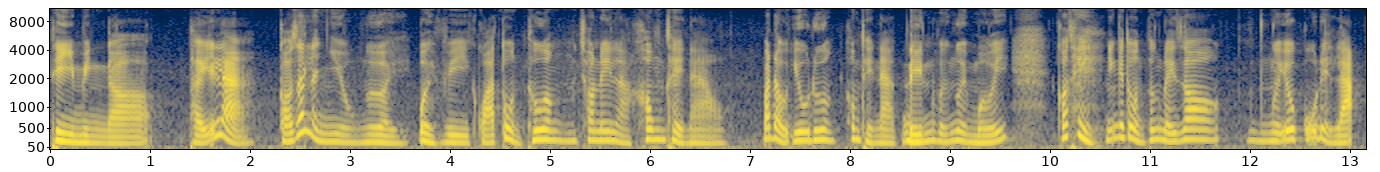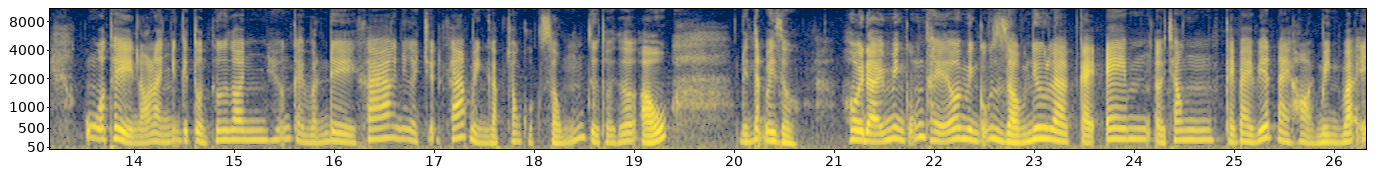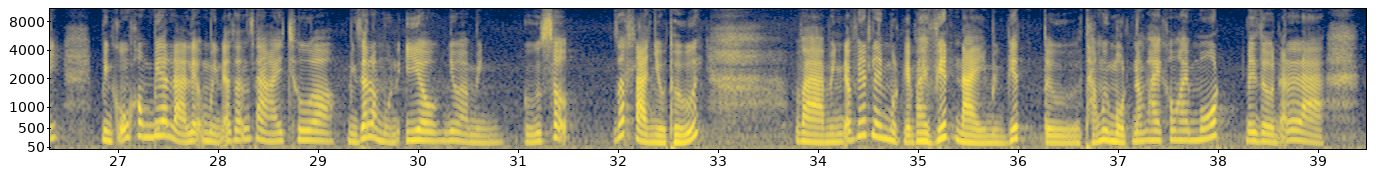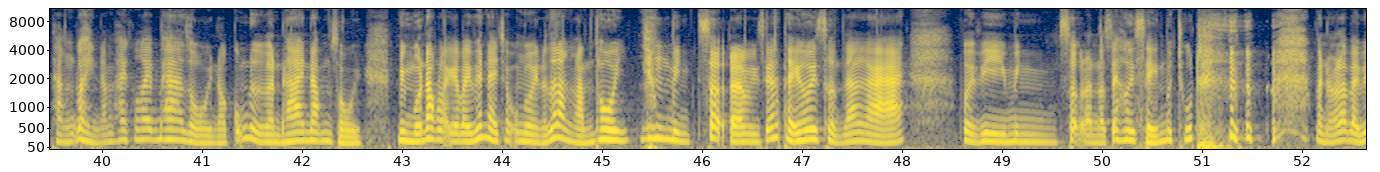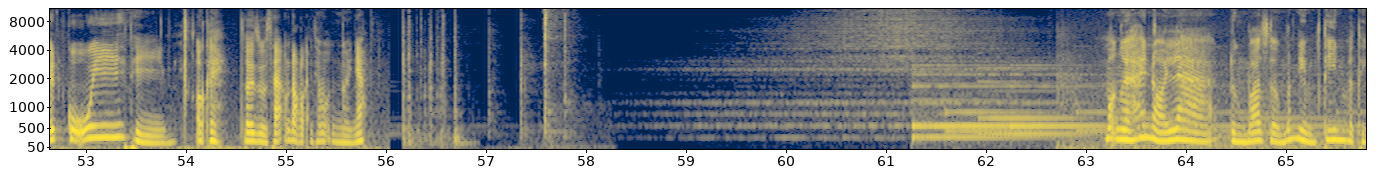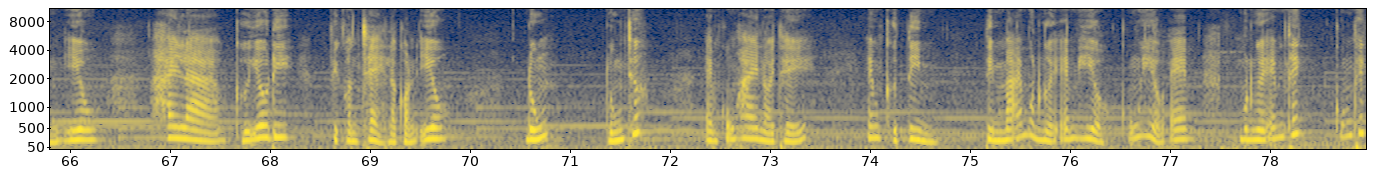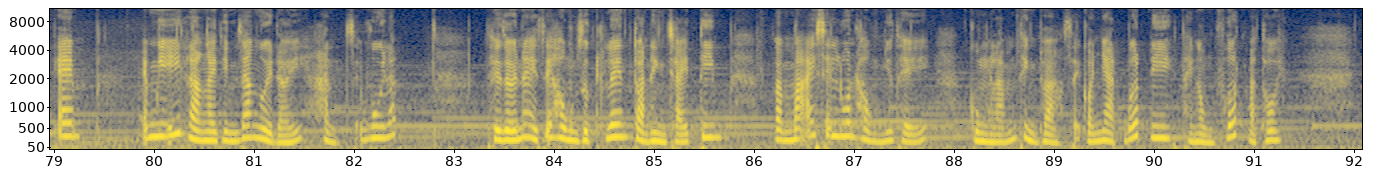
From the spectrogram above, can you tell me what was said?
thì mình uh, thấy là có rất là nhiều người bởi vì quá tổn thương cho nên là không thể nào bắt đầu yêu đương, không thể nào đến với người mới. Có thể những cái tổn thương đấy do người yêu cũ để lại, cũng có thể nó là những cái tổn thương do những cái vấn đề khác, những cái chuyện khác mình gặp trong cuộc sống từ thời thơ ấu đến tận bây giờ. Hồi đấy mình cũng thế thôi, mình cũng giống như là cái em ở trong cái bài viết này hỏi mình vậy. Mình cũng không biết là liệu mình đã sẵn sàng hay chưa. Mình rất là muốn yêu, nhưng mà mình cứ sợ rất là nhiều thứ ấy và mình đã viết lên một cái bài viết này mình viết từ tháng 11 năm 2021 Bây giờ đã là tháng 7 năm 2023 rồi Nó cũng được gần 2 năm rồi. Mình muốn đọc lại cái bài viết này cho mọi người Nó rất là ngắn thôi Nhưng mình sợ là mình sẽ thấy hơi sởn da gà ấy. Bởi vì mình sợ là nó sẽ hơi xến một chút. Và nó là bài viết cũ ý, thì ok rồi dù sao cũng đọc lại cho mọi người nhé mọi người hay nói là đừng bao giờ mất niềm tin vào tình yêu, hay là cứ yêu đi, vì còn trẻ là còn yêu. Đúng đúng chứ, em cũng hay nói thế. Em cứ tìm tìm mãi một người em hiểu cũng hiểu em, một người em thích cũng thích em. Em nghĩ là ngày tìm ra người đấy hẳn sẽ vui lắm. Thế giới này sẽ hồng rực lên toàn hình trái tim và mãi sẽ luôn hồng như thế, cùng lắm thỉnh thoảng sẽ có nhạt bớt đi thành hồng phớt mà thôi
